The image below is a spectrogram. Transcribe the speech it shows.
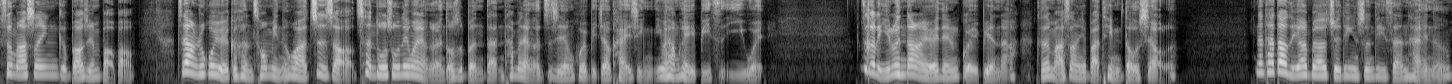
所以我们要生一个保险宝宝，这样如果有一个很聪明的话，至少衬托出另外两个人都是笨蛋，他们两个之间会比较开心，因为他们可以彼此依偎。这个理论当然有一点诡辩啊，可是马上也把 Tim 逗笑了。那他到底要不要决定生第三胎呢？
